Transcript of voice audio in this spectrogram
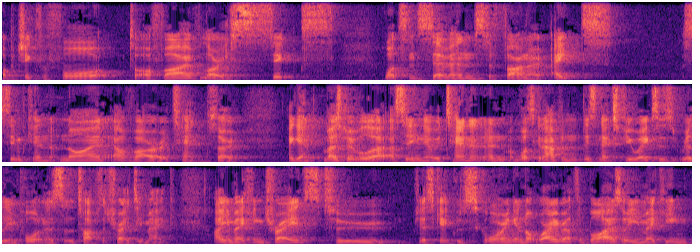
Opachik for four, To'o five, Laurie six, Watson 7, Stefano 8, Simkin 9, Alvaro 10. So, again, most people are, are sitting there with 10, and, and what's going to happen this next few weeks is really important as to the types of trades you make. Are you making trades to just get good scoring and not worry about the buys, or are you making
